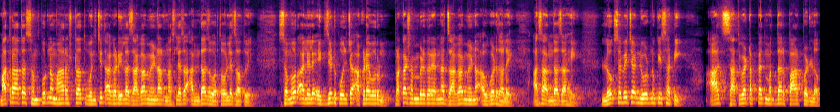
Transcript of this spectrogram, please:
मात्र आता संपूर्ण महाराष्ट्रात वंचित आघाडीला जागा मिळणार नसल्याचा अंदाज वर्तवला जातोय. समोर आलेल्या एक्झिट पोलच्या आकड्यावरून प्रकाश आंबेडकर यांना जागा मिळणं अवघड झालंय असा अंदाज आहे. लोकसभेच्या निवडणुकीसाठी आज सातव्या टप्प्यात मतदार पार पडलं.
